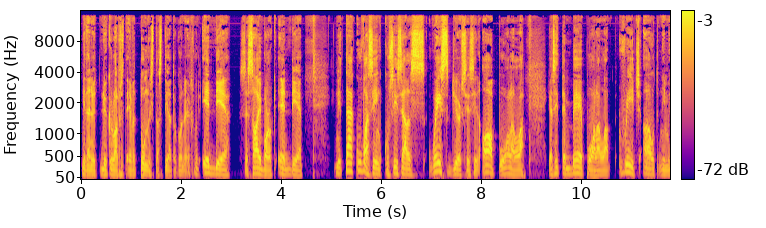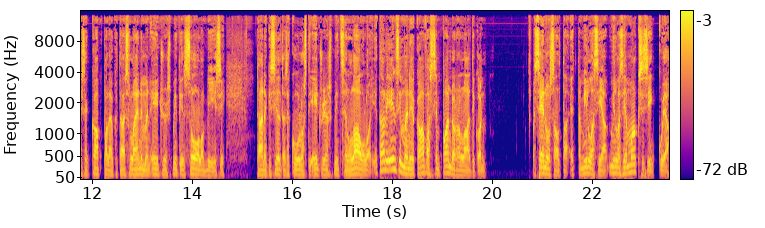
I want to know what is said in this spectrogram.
mitä nyt nykylapset eivät tunnista tietokoneeksi, mutta Eddie, se Cyborg Eddie, niin tämä kuvasinkku sisälsi Wasted Yearsin A-puolella ja sitten B-puolella Reach Out-nimisen kappale, joka taisi olla enemmän Adrian Smithin soolobiisi tai ainakin siltä se kuulosti Adrian Smith sen lauloi. Ja tämä oli ensimmäinen, joka avasi sen Pandoran laatikon sen osalta, että millaisia, millaisia maksisinkkuja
